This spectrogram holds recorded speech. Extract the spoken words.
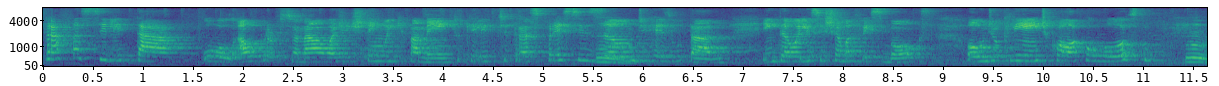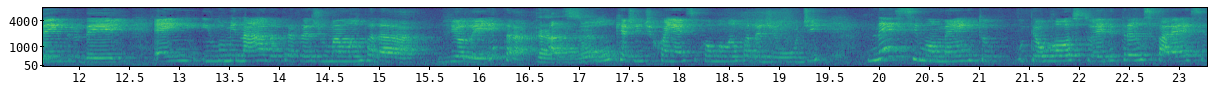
Para facilitar o, ao profissional, a gente tem um equipamento que ele te traz precisão hum. de resultado. Então ele se chama Facebox, onde o cliente coloca o rosto hum. dentro dele, é iluminado através de uma lâmpada violeta, tá. azul, que a gente conhece como lâmpada de Wood. Nesse momento, o teu rosto ele transparece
